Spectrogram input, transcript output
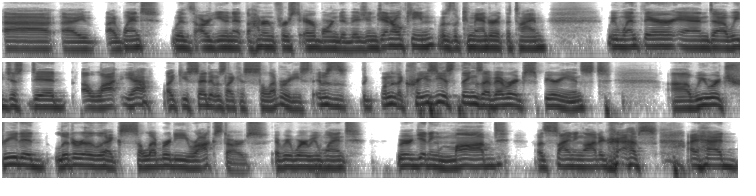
Uh, I I went with our unit, the 101st Airborne Division. General Keane was the commander at the time. We went there and uh, we just did a lot. Yeah, like you said, it was like a celebrity. It was one of the craziest things I've ever experienced. Uh, we were treated literally like celebrity rock stars everywhere we went. We were getting mobbed. I was signing autographs. I had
